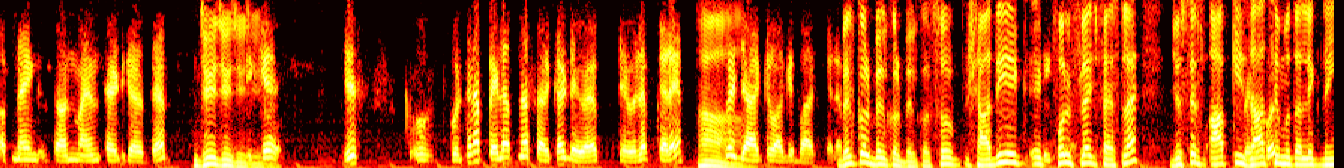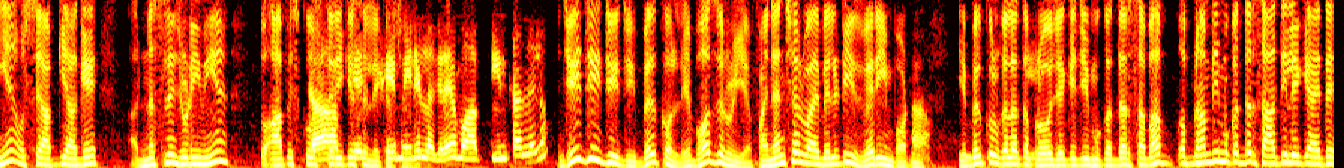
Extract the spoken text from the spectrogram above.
अपना इंसान माइंड सेट करता है। जी जी जी ठीक है? जिस बोलते ना पहले अपना सर्कल डेवलप डेवलप करे हाँ। फिर जाके आगे बात करें। बिल्कुल बिल्कुल बिल्कुल। सो शादी एक एक फुल फ्लेज फैसला है जो सिर्फ़ आपकी जात से मुतलिक नहीं है उससे आपकी आगे नस्लें जुड़ी हुई हैं तो आप इसको उस तरीके से लेकर महीने लग रहे हैं आप तीन साल ले लो। जी जी जी जी बिल्कुल ये बहुत ज़रूरी है। Financial viability is very important ये बिल्कुल गलत अप्रोच है कि जी मुकद्दर साहब हम अब हम भी मुकद्दर साथ ही लेके आए थे।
